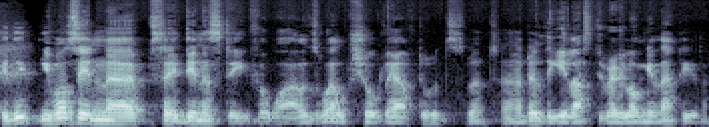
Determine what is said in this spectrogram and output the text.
He, did, he was in, uh, say, Dynasty for a while as well, shortly afterwards, but uh, I don't think he lasted very long in that either.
